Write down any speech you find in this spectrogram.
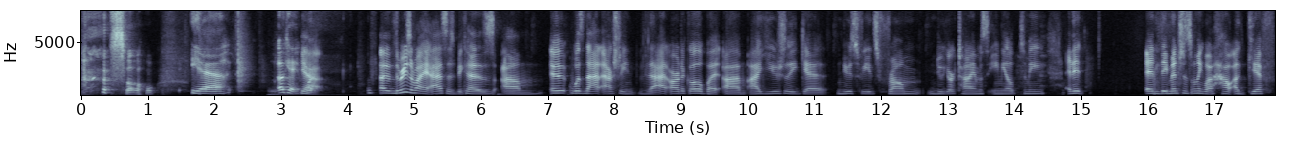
so, Yeah. Okay. Yeah. Uh, the reason why I asked is because um, it was not actually that article, but um, I usually get news feeds from New York Times emailed to me, and it and they mentioned something about how a GIF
